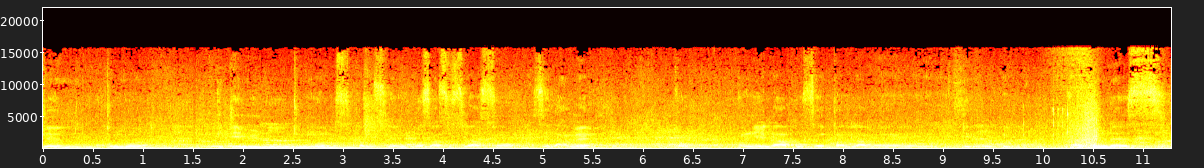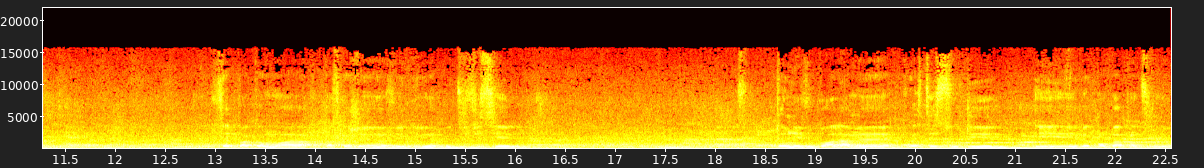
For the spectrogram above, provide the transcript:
jeunes, tout le monde, les démunis, tout le monde. Comme c'est une grosse association, c'est la main. Donc, on est là pour se tendre la main et développer. La jeunesse, faites pas comme moi, parce que j'ai un vécu un peu difficile. Tenez-vous par la main, restez soudés et le combat continue.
